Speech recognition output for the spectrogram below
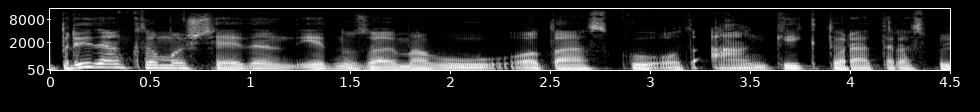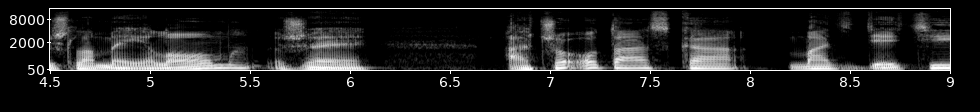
pridám k tomu ešte jeden, jednu zaujímavú otázku od Anky, ktorá teraz prišla mailom, že a čo otázka mať deti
